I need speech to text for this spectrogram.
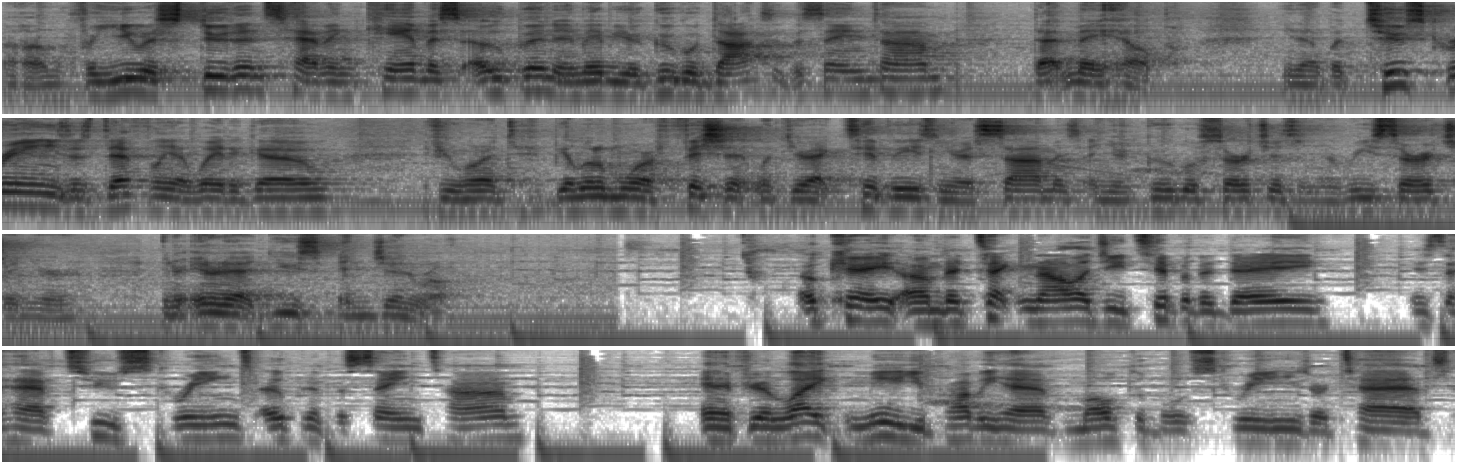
Um, for you as students, having Canvas open and maybe your Google Docs at the same time, that may help. You know, but two screens is definitely a way to go if you want to be a little more efficient with your activities and your assignments and your Google searches and your research and your, and your internet use in general. Okay, um, the technology tip of the day is to have two screens open at the same time. And if you're like me, you probably have multiple screens or tabs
